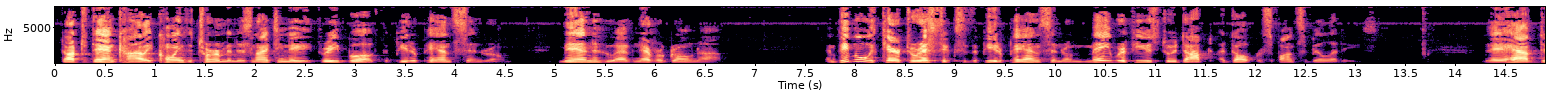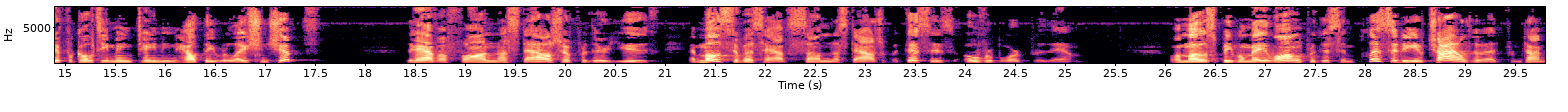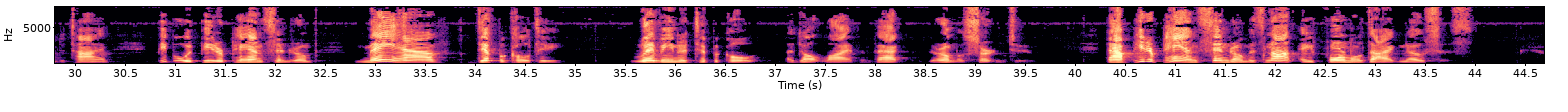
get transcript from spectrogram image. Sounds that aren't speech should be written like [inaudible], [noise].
Dr. Dan Kiley coined the term in his 1983 book, The Peter Pan Syndrome Men Who Have Never Grown Up. And people with characteristics of the Peter Pan syndrome may refuse to adopt adult responsibilities. They have difficulty maintaining healthy relationships. They have a fond nostalgia for their youth. And most of us have some nostalgia, but this is overboard for them. While most people may long for the simplicity of childhood from time to time, people with Peter Pan syndrome may have difficulty living a typical adult life. In fact, they're almost certain to. Now, Peter Pan syndrome is not a formal diagnosis.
